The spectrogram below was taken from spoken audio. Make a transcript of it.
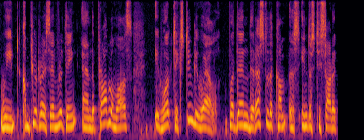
We computerized everything, and the problem was it worked extremely well. But then the rest of the com- uh, industry started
